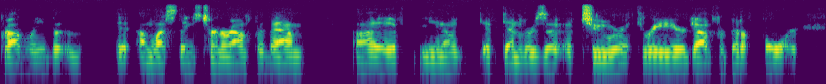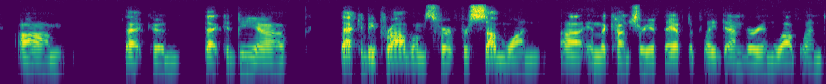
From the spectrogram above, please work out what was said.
probably, unless things turn around for them. Uh, if you know, if Denver's a, a two or a three or God forbid a four, um, that could that could be uh that could be problems for for someone uh, in the country if they have to play Denver in Loveland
